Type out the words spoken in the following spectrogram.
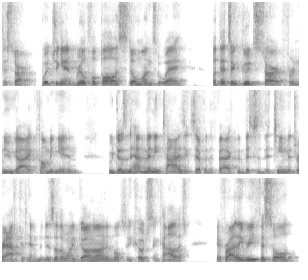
to start, which again, real football is still months away, but that's a good start for a new guy coming in who doesn't have many ties except for the fact that this is the team that drafted him and has otherwise gone on and mostly coached in college. If Riley Reiff is sold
